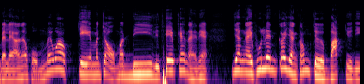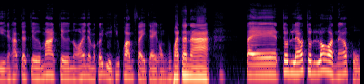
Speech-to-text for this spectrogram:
ไปแล้วนะผมไม่ว่าเกมมันจะออกมาดีหรือเทพแค่ไหนเนี่ยยังไงผู้เล่นก็ยังต้องเจอบั๊กอยู่ดีนะครับจะเจอมากเจอน้อยเนี่ยมันก็อยู่ที่ความใส่ใจของผู้พัฒนา แต่จนแล้วจนรอดนะครับผม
